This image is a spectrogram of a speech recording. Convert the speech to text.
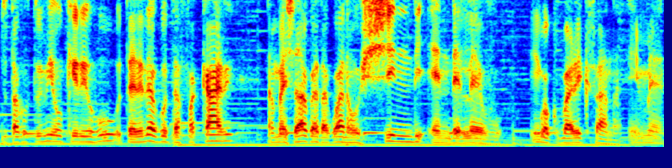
Tutakutumia ukiri huu, utaendelea kutafakari na maisha yako yatakuwa na ushindi endelevu. Mungu akubariki sana. Amen.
